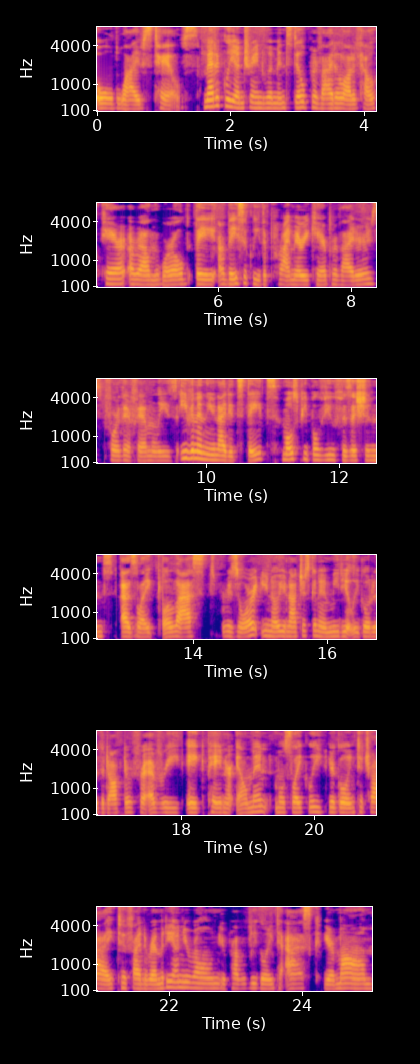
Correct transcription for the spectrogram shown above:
old wives' tales. Medically untrained women still provide a lot of health care around the world. They are basically the primary care providers for their families. Even in the United States, most people view physicians as like a last resort. You know, you're not just going to immediately go to the doctor for every ache, pain, or ailment. Most likely, you're going to try to find a remedy on your own. You're probably going to ask your mom,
